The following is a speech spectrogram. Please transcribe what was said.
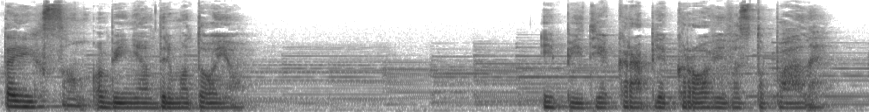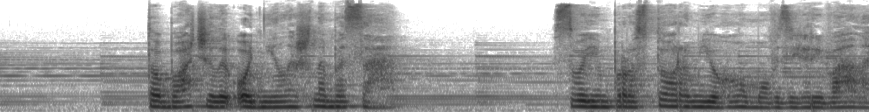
та їх сон обійняв дрімотою. І під як краплі крові виступали, то бачили одні лиш небеса, своїм простором його, мов зігрівали.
